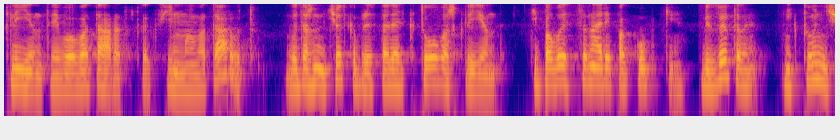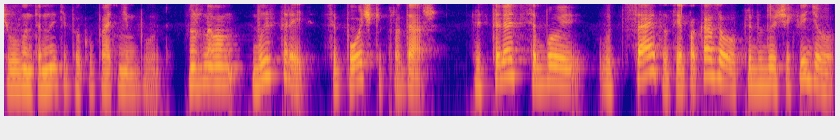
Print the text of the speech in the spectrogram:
клиента, его аватара, тут как фильм «Аватар», вот, вы должны четко представлять, кто ваш клиент. Типовой сценарий покупки. Без этого никто ничего в интернете покупать не будет. Нужно вам выстроить цепочки продаж. Представляете собой вот сайт, вот я показывал в предыдущих видео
